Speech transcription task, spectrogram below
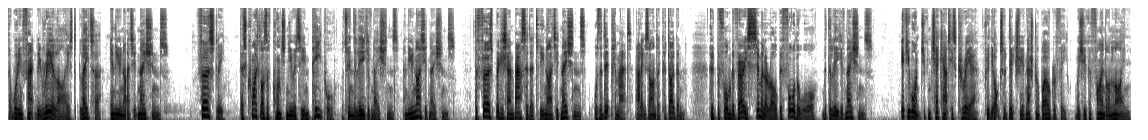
that would in fact be realised later in the United Nations. Firstly, there's quite a lot of continuity in people between the League of Nations and the United Nations. The first British ambassador to the United Nations was the diplomat Alexander Cadogan, who'd performed a very similar role before the war with the League of Nations. If you want, you can check out his career through the Oxford Dictionary of National Biography, which you can find online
